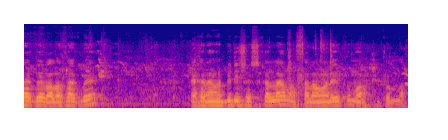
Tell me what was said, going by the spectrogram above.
থাকবে, ভালো থাকবে। এখানে আমার ভিডিও শেষ করলাম। আসসালামু আলাইকুম রহমতুল্লাহ।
